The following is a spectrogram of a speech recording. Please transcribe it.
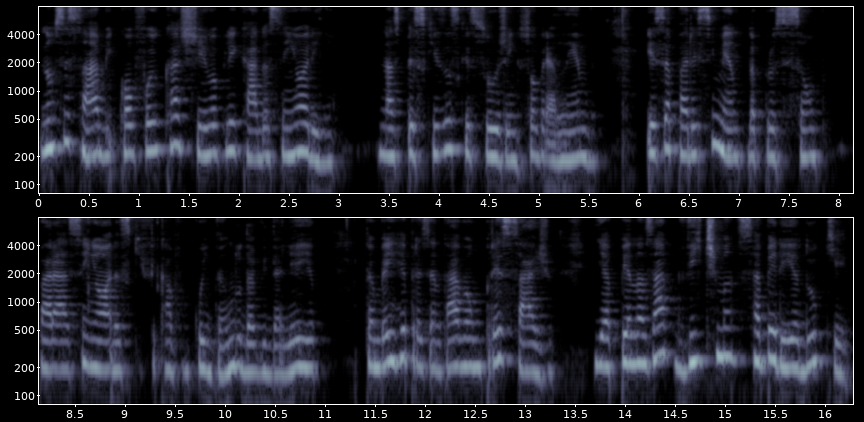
Não se sabe qual foi o castigo aplicado à senhorinha, nas pesquisas que surgem sobre a lenda, esse aparecimento da procissão para as senhoras que ficavam cuidando da vida alheia também representava um presságio e apenas a vítima saberia do que.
